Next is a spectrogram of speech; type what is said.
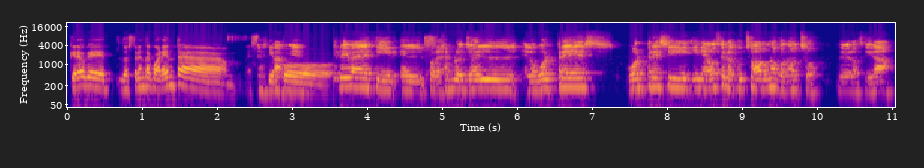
creo que los 30-40 es tiempo... Yo te iba a decir, el, por ejemplo, yo el, el WordPress, WordPress y, y, negocio lo escucho a 1,8 de velocidad.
